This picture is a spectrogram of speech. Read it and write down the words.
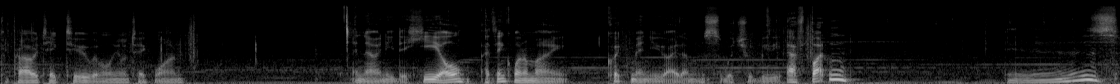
Could probably take two, but I'm only going to take one. And now I need to heal. I think one of my quick menu items, which would be the F button, is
